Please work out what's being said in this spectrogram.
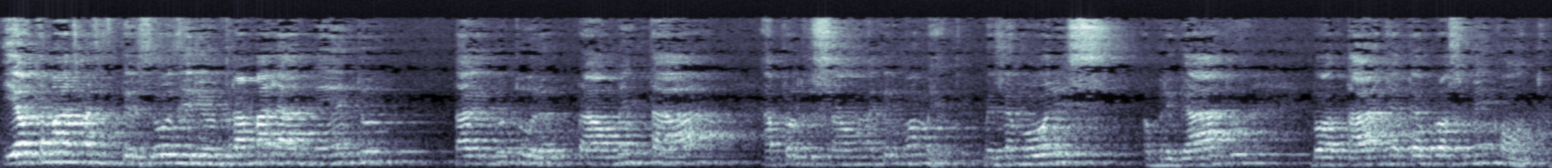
e automaticamente as pessoas iriam trabalhar dentro da agricultura para aumentar a produção naquele momento. Meus amores, obrigado, boa tarde, até o próximo encontro.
